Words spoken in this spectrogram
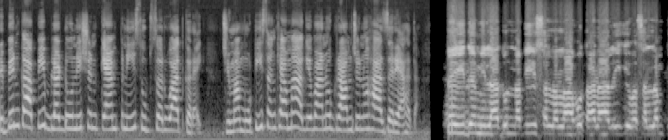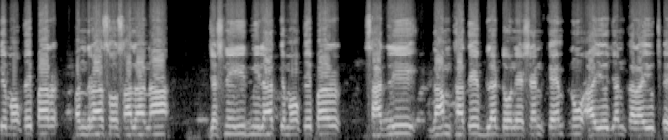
રિબિન કાપી બ્લડ ડોનેશન કેમ્પની શુભ શરૂઆત કરાઈ, જેમાં મોટી સંખ્યામાં આગેવાનો ગ્રામજનો હાજર રહ્યા હતા. ईद मिलादुन नबी सल्लल्लाहु ताला अलैहि वसल्लम के मौके पर 1500 सालाना जश्न ईद मिलाद के मौके पर સાદલી ગામ ખાતે બ્લડ ડોનેશન કેમ્પનું આયોજન કરાયું છે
